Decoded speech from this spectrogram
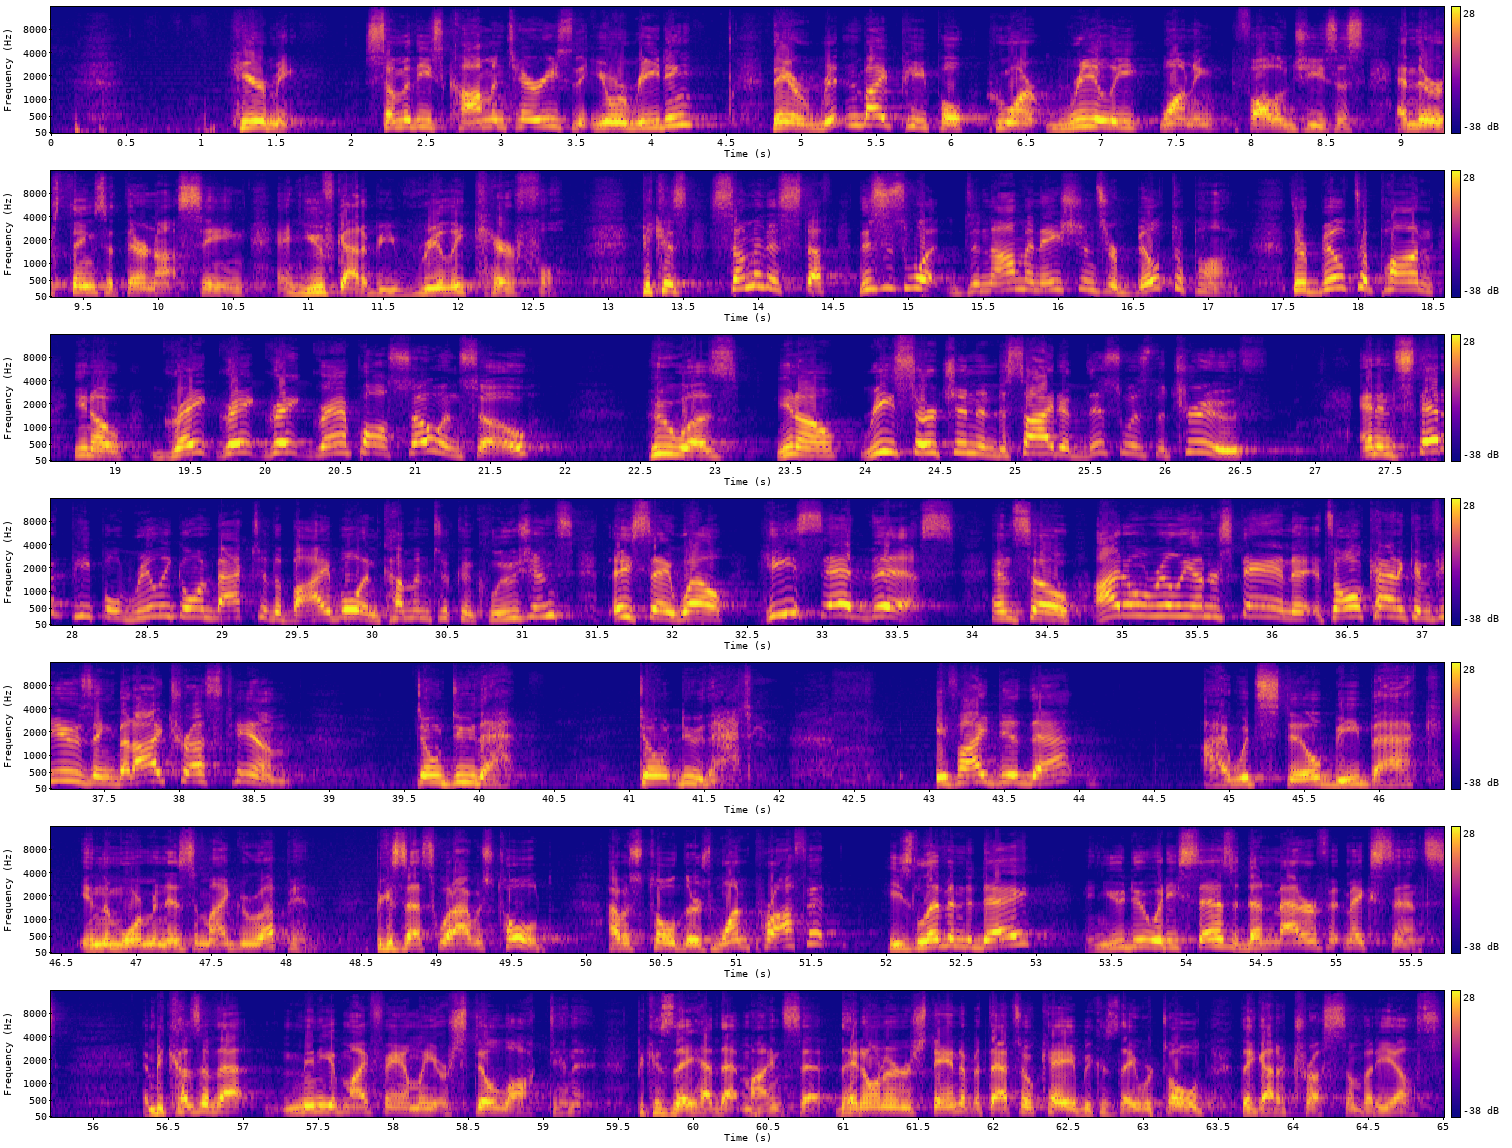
Hear me. Some of these commentaries that you're reading, they are written by people who aren't really wanting to follow Jesus, and there are things that they're not seeing, and you've got to be really careful. Because some of this stuff, this is what denominations are built upon. They're built upon, you know, great, great, great grandpa so and so, who was, you know, researching and decided this was the truth. And instead of people really going back to the Bible and coming to conclusions, they say, well, he said this. And so I don't really understand it. It's all kind of confusing, but I trust him. Don't do that. Don't do that. If I did that, I would still be back in the Mormonism I grew up in because that's what I was told. I was told there's one prophet, he's living today, and you do what he says. It doesn't matter if it makes sense. And because of that, many of my family are still locked in it because they have that mindset. They don't understand it, but that's okay because they were told they got to trust somebody else.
